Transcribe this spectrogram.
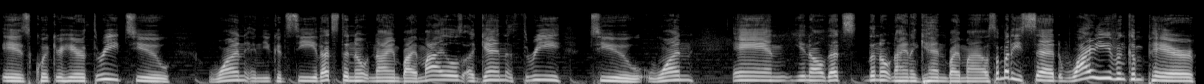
is quicker here. Three, two, one, and you could see that's the Note 9 by miles. Again, three, two, one. And, you know, that's the Note 9 again by miles. Somebody said, why do you even compare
